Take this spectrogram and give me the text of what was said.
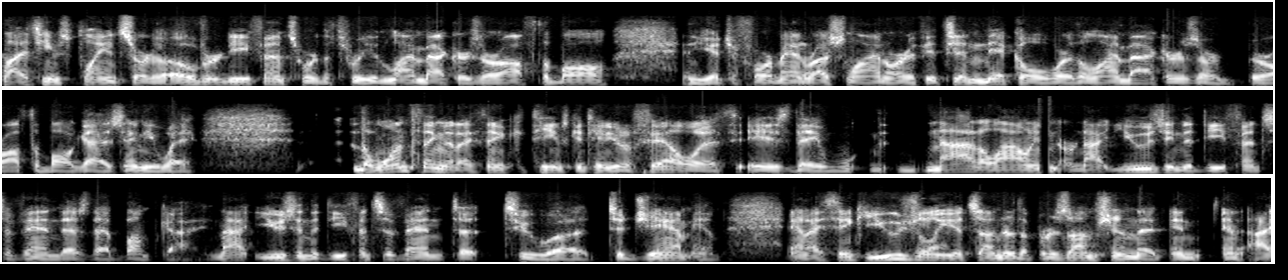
a lot of teams playing sort of over defense where the three linebackers are off the ball and you get your four man rush line, or if it's in nickel where the linebackers are, are off the ball guys anyway the one thing that I think teams continue to fail with is they not allowing or not using the defensive end as that bump guy, not using the defensive end to to uh, to jam him. And I think usually yeah. it's under the presumption that and and I,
